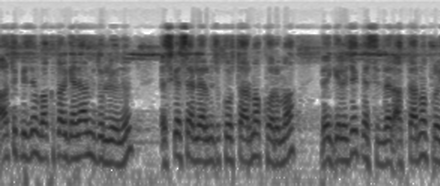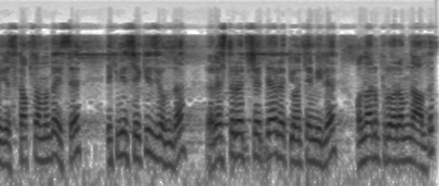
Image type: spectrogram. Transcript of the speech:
Artık bizim Vakıflar Genel Müdürlüğü'nün eski eserlerimizi kurtarma, koruma ve gelecek nesillere aktarma projesi kapsamında ise 2008 yılında restore ediş devlet yöntemiyle onların programını aldık.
